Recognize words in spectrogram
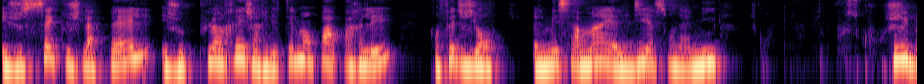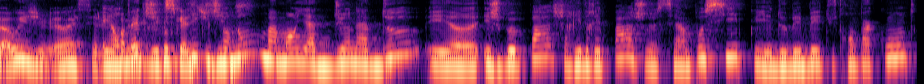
Et je sais que je l'appelle et je pleurais, j'arrivais tellement pas à parler qu'en fait, je elle met sa main et elle dit à son amie couche. Oui, bah oui, ouais, c'est le Et en fait, j'explique, je dis non, maman, il y, en a deux et, euh, et je veux pas, j'y arriverai pas, c'est impossible qu'il y ait deux bébés, tu te rends pas compte.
